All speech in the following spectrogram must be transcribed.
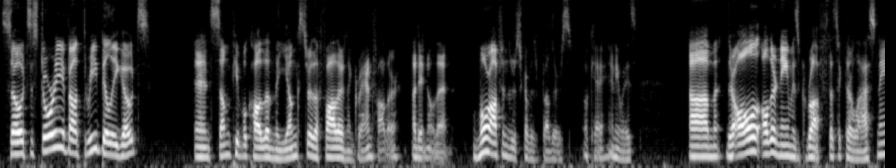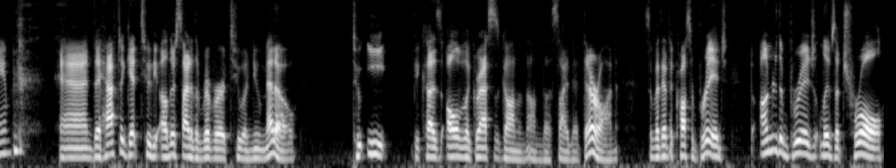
So it's a story about three billy goats, and some people call them the youngster, the father, and the grandfather. I didn't know that. More often they're described as brothers. Okay, anyways. Um, they're all all their name is Gruff. That's like their last name. and they have to get to the other side of the river to a new meadow to eat because all of the grass is gone on- on the side that they're on. So but they have to cross a bridge, but under the bridge lives a troll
